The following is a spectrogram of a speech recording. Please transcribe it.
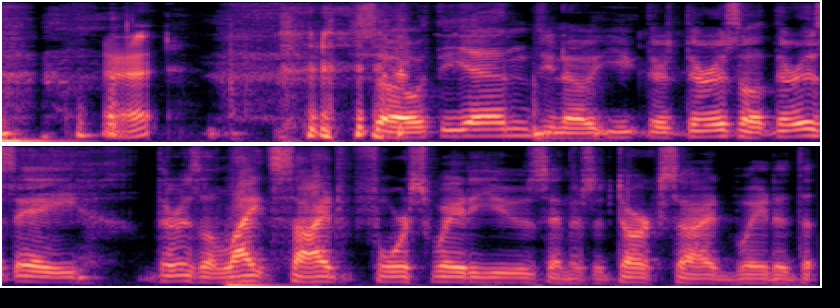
All right. so at the end, you know, you, there there is a there is a there is a light side force way to use, and there's a dark side way to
